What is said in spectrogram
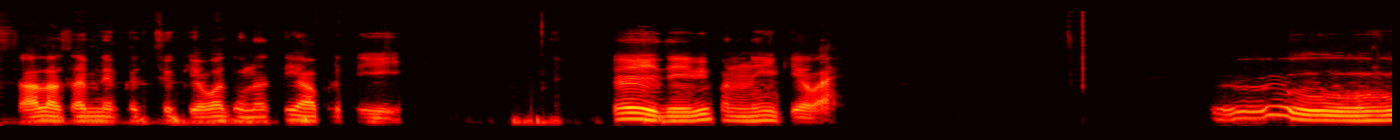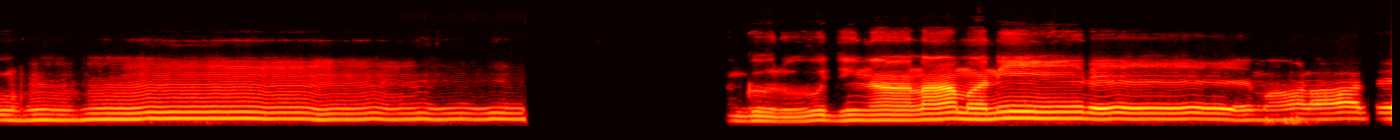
સાલા સાહેબને કચ્છું કહેવાતું નથી આપણેથી કહી દેવી પણ નહીં કહેવાય. ગુરુજીના નામની રે માળા તે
